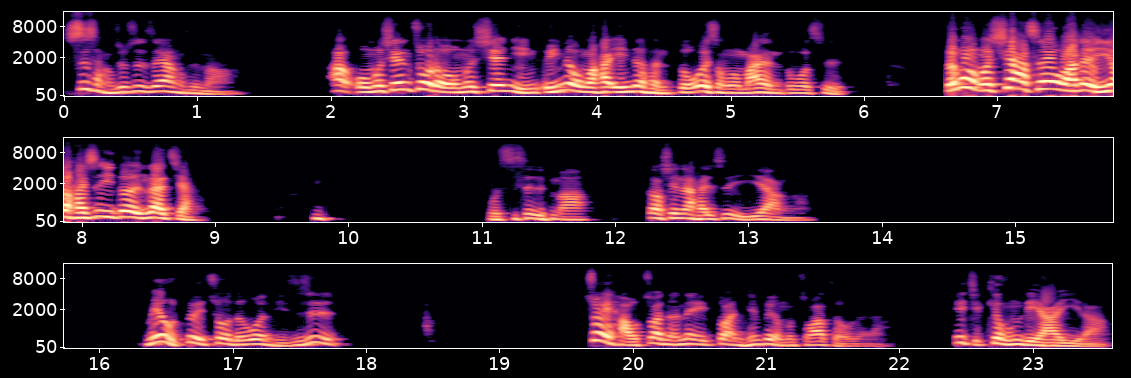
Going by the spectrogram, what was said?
市场就是这样子嘛，啊，我们先做了，我们先赢，赢了我们还赢了很多，为什么买很多次？等我们下车完了以后，还是一堆人在讲，不是吗？到现在还是一样啊，没有对错的问题，只是最好赚的那一段已经被我们抓走了啦，一起给我们压抑啦。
